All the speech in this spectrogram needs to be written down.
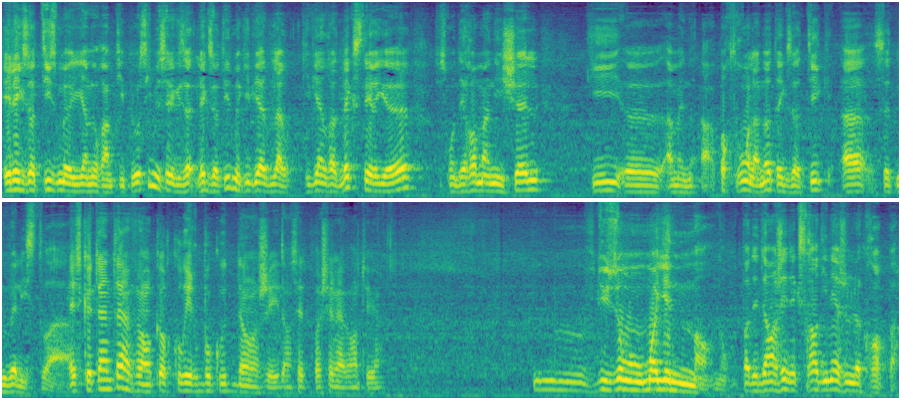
Et l'exotisme, il y en aura un petit peu aussi, mais c'est l'exo- l'exotisme qui, qui viendra de l'extérieur. Ce seront des romanichels qui euh, amènent- apporteront la note exotique à cette nouvelle histoire. Est-ce que Tintin va encore courir beaucoup de dangers dans cette prochaine aventure? Disons moyennement, non. Pas des dangers extraordinaires, je ne le crois pas.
